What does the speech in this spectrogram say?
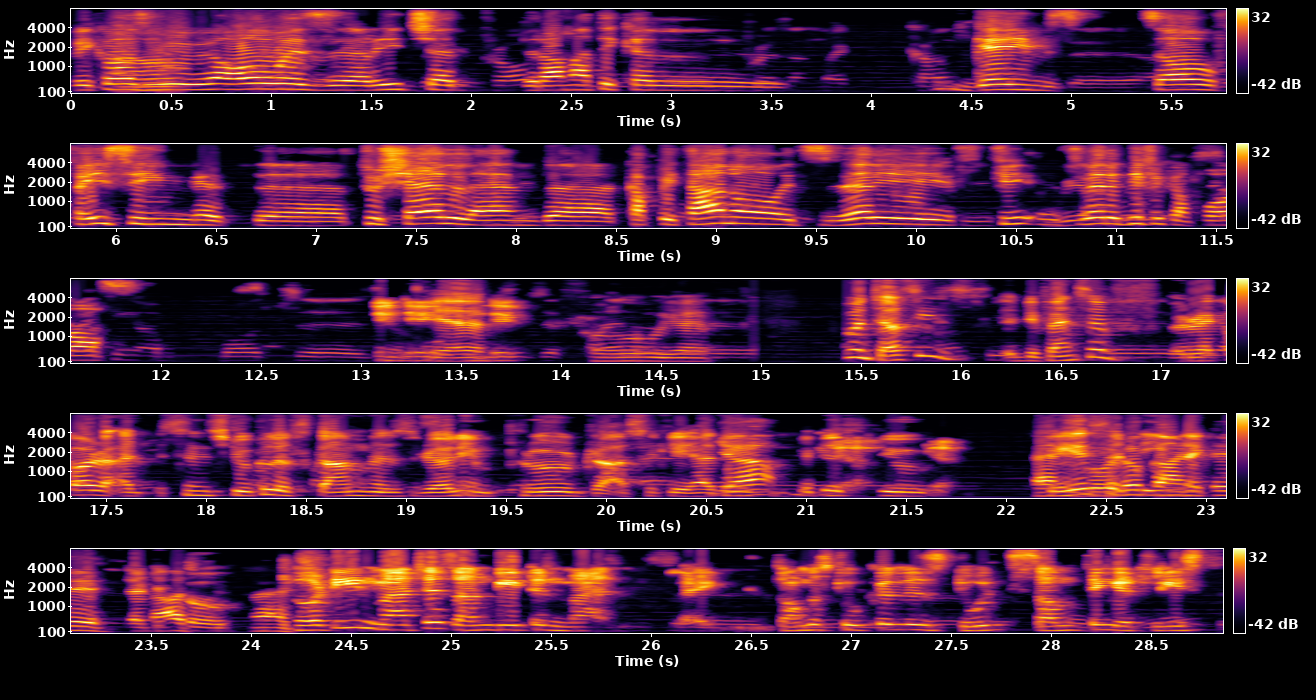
because Uh, we will always uh, reach a dramatical present my country games. uh, So facing uh, Tuchel and uh, Capitano, it's very it's very difficult for us. about, uh, Indeed, Yeah. indeed. Oh, yeah. uh, I mean, Chelsea's defensive record uh, since Tuchel has come has really improved drastically. I think Yeah. because Yeah, you yeah. And Face a team like Kante, Atletico. match. 13 matches unbeaten, man. Like Thomas Tuchel is doing something at least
